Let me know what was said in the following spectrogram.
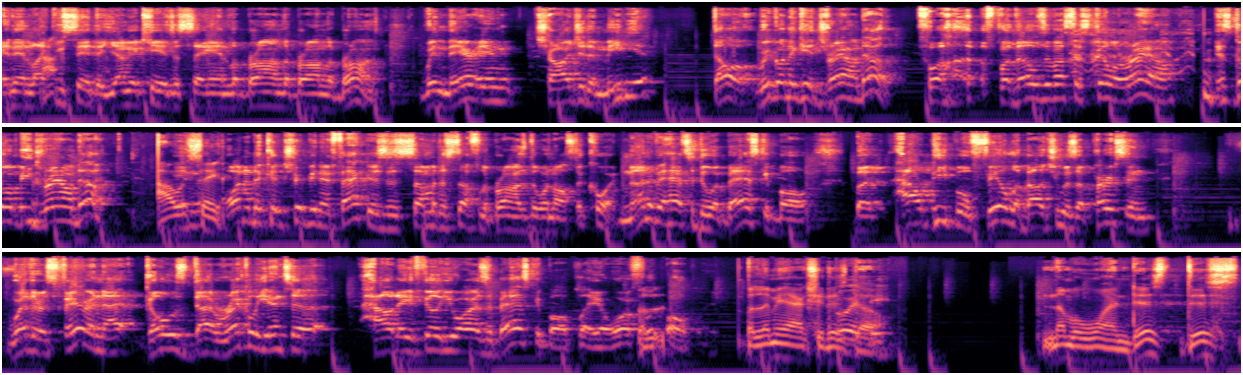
And then, like you said, the younger kids are saying LeBron, LeBron, LeBron. When they're in charge of the media, dog, we're going to get drowned out. For for those of us that's still around, it's going to be drowned out. I would And say one of the contributing factors is some of the stuff LeBron's doing off the court. None of it has to do with basketball, but how people feel about you as a person, whether it's fair or not, goes directly into how they feel you are as a basketball player or a football player. But let me ask you this Go though. ahead, Number one, this this,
